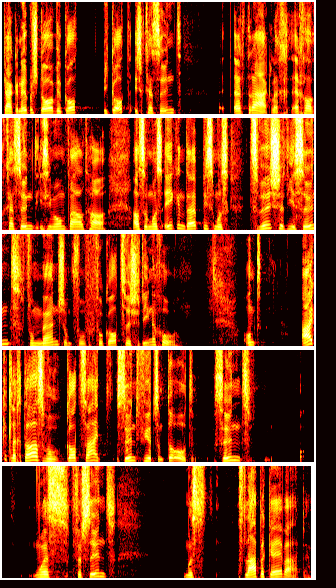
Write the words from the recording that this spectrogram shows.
gegenüberstehen, weil Gott, bei Gott ist keine Sünde erträglich. Er kann keine Sünde in seinem Umfeld haben. Also muss irgendetwas muss zwischen die Sünde vom Menschen und von, Gott zwischen kommen. Und eigentlich das, wo Gott sagt, Sünde führt zum Tod. Sünde muss für Sünde muss das Leben gegeben werden.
